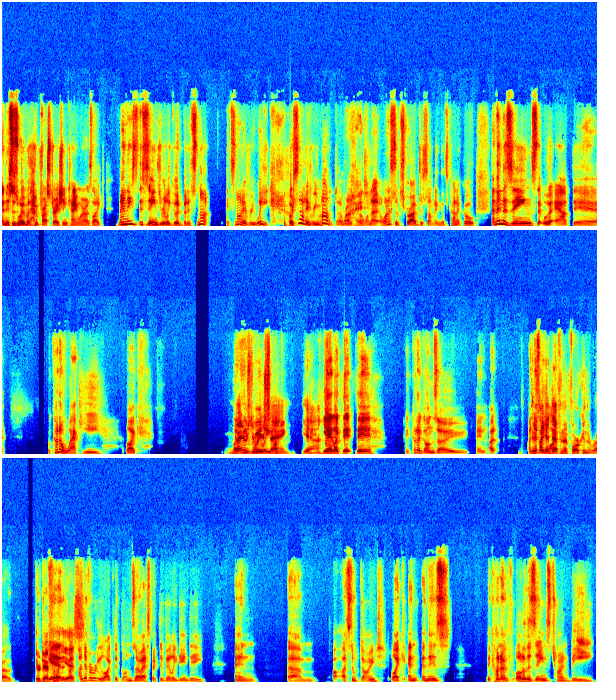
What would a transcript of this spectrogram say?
and this is where that frustration came, where I was like, man, these this zine's really good, but it's not it's not every week or it's not every month. I want, right. To I want to subscribe to something that's kind of cool. And then the zines that were out there were kind of wacky, like. like I understand really, what you're saying. Like, yeah, yeah, like they're they're they're kind of gonzo, and I. I There's like liked, a definite fork in the road. There definitely yeah, is. I, I, never really liked the Gonzo aspect of early D and D, and um, I still don't like. And and there's they kind of a lot of the zines try and be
